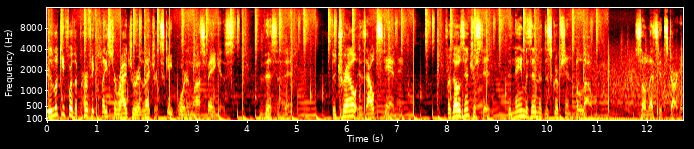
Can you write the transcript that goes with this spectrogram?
you're looking for the perfect place to ride your electric skateboard in Las Vegas, this is it. The trail is outstanding. For those interested, the name is in the description below. So let's get started.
